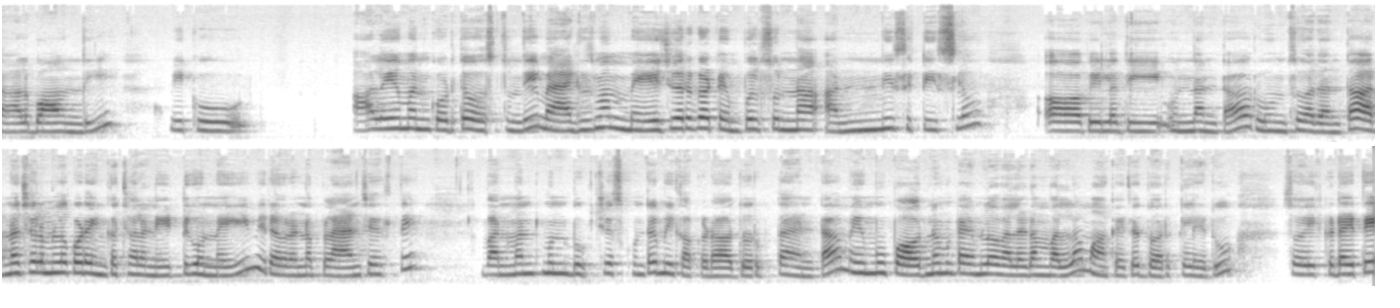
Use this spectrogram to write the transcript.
చాలా బాగుంది. మీకు ఆలయం అని కొడితే వస్తుంది. మ్యాక్సిమం మేజర్గా టెంపుల్స్ ఉన్న అన్ని సిటీస్లో వీళ్ళది ఉందంట రూమ్స్ అదంతా. అరుణాచలంలో కూడా ఇంకా చాలా నీట్గా ఉన్నాయి. మీరు ఎవరైనా ప్లాన్ చేస్తే వన్ మంత్ ముందు బుక్ చేసుకుంటే మీకు అక్కడ దొరుకుతాయంట. మేము పౌర్ణమి టైంలో వెళ్ళడం వల్ల మాకైతే దొరకలేదు. సో ఇక్కడైతే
